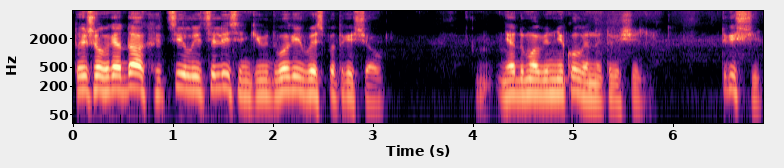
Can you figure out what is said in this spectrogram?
Той, що в рядах цілий цілісінький, у дворі весь потріщав. Я думав, він ніколи не тріщить. Тріщить.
